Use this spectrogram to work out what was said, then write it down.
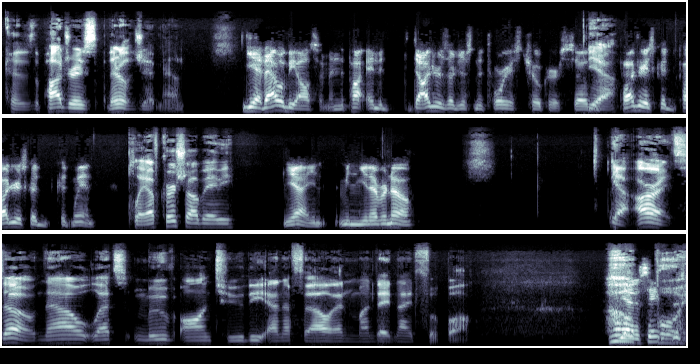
because the Padres they're legit, man. Yeah, that would be awesome. And the and the Dodgers are just notorious chokers. So the Yeah. Padres could Padres could could win. Playoff Kershaw, baby. Yeah, I mean you never know. Yeah. All right. So now let's move on to the NFL and Monday Night Football. Oh yeah, the Saints boy. the,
